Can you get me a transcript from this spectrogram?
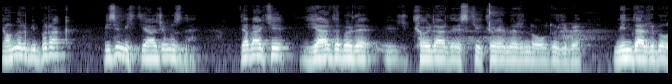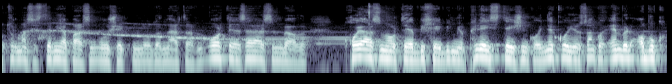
Ya onları bir bırak. Bizim ihtiyacımız ne? Ya belki yerde böyle e, köylerde eski köy evlerinde olduğu gibi minderli bir oturma sistemi yaparsın U şeklinde odanın her tarafına. Ortaya serersin bir halı. Koyarsın ortaya bir şey bilmiyorum. PlayStation koy. Ne koyuyorsan koy. En böyle abuk,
